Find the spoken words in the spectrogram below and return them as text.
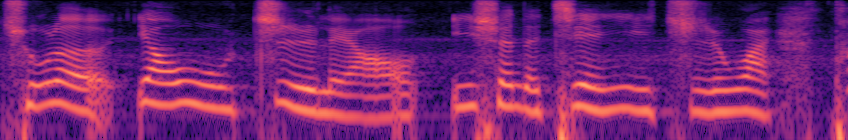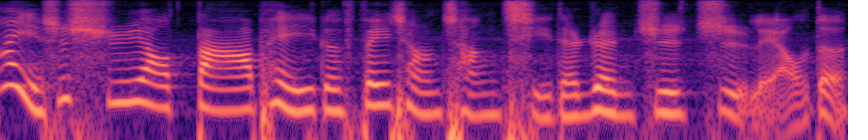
除了药物治疗、医生的建议之外，他也是需要搭配一个非常长期的认知治疗的。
